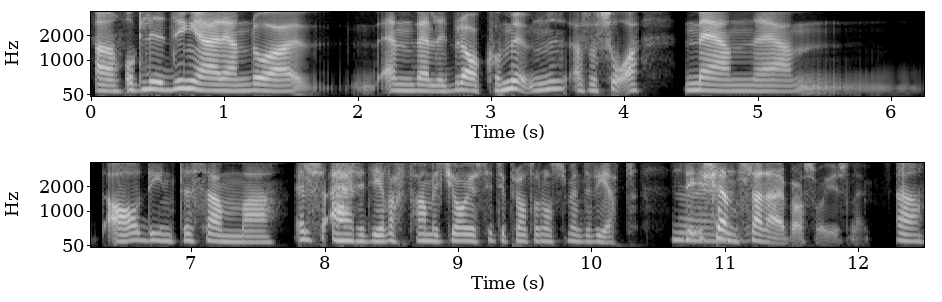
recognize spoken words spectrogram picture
Ja. Och Lidingö är ändå en väldigt bra kommun, alltså så. Men ehm, ja, det är inte samma, eller så är det det, vad fan vet jag, jag sitter och pratar om något som jag inte vet. Det, känslan är bara så just nu. Ja.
